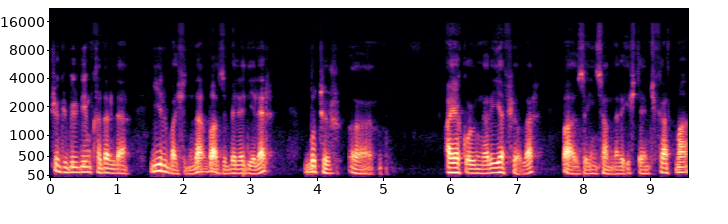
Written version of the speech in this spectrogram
çünkü bildiğim kadarıyla yıl başında bazı belediyeler bu tür e, ayak oyunları yapıyorlar. Bazı insanları işten çıkartma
